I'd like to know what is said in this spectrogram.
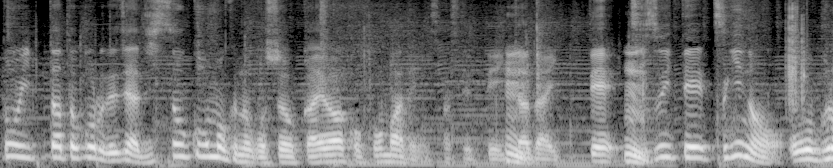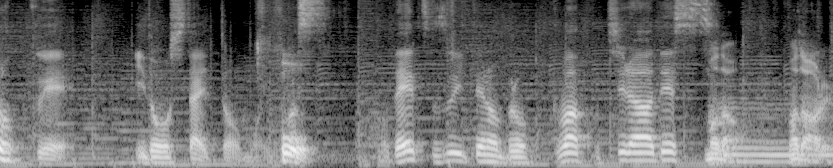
といったところで、じゃあ実装項目のご紹介はここまでにさせていただいて、うんうん続いて次の O ブロックへ移動したいと思います。ので続いてのブロックはこちらです。まだまだある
